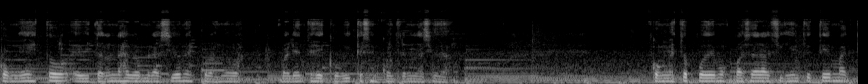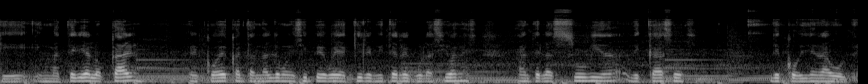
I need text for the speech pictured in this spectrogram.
Con esto evitarán las aglomeraciones por las nuevas variantes de COVID que se encuentran en la ciudad. Con esto podemos pasar al siguiente tema que en materia local el Código Cantonal del Municipio de Guayaquil emite regulaciones ante la subida de casos de COVID en la urbe.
